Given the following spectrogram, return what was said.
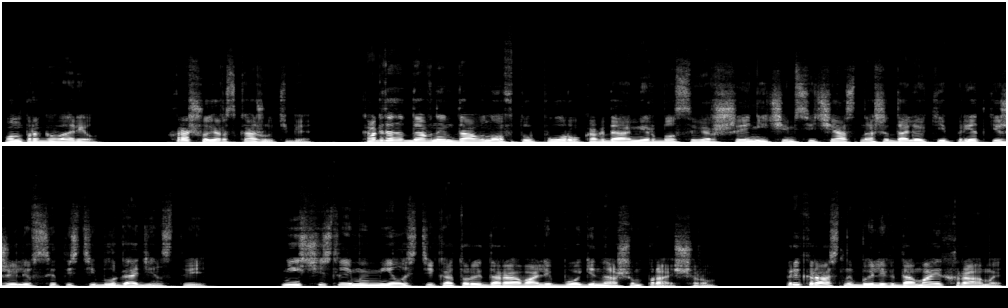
Он проговорил. Хорошо, я расскажу тебе. Когда-то давным-давно, в ту пору, когда мир был совершеннее, чем сейчас, наши далекие предки жили в сытости и благоденствии. Неисчислимы милости, которые даровали боги нашим пращурам. Прекрасны были их дома и храмы,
